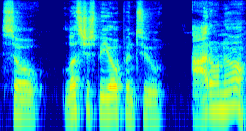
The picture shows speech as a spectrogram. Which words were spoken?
So let's just be open to I don't know.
